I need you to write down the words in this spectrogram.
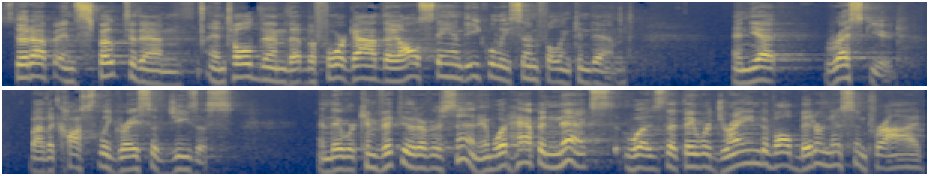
stood up and spoke to them and told them that before God they all stand equally sinful and condemned, and yet rescued by the costly grace of Jesus. And they were convicted of their sin. And what happened next was that they were drained of all bitterness and pride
